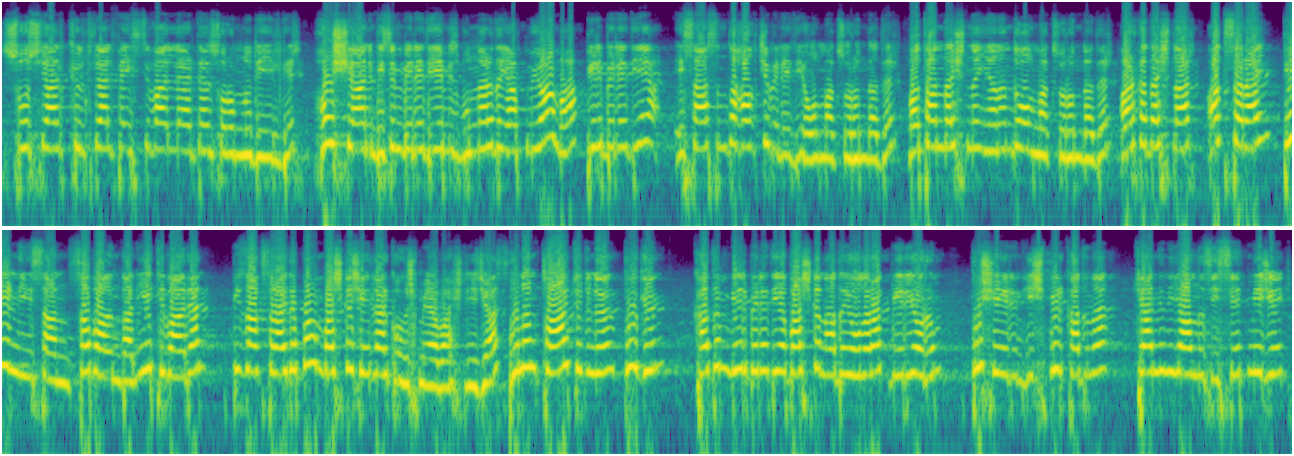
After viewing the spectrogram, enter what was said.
sosyal, kültürel festivallerden sorumlu değildir. Hoş yani bizim belediyemiz bunları da yapmıyor ama bir belediye esasında halkçı belediye olmak zorundadır. Vatandaşının yanında olmak zorundadır. Arkadaşlar Aksaray 1 Nisan sabahından itibaren biz Aksaray'da bambaşka şeyler konuşmaya başlayacağız. Bunun taahhüdünü bugün kadın bir belediye başkan adayı olarak veriyorum. Bu şehrin hiçbir kadını kendini yalnız hissetmeyecek.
